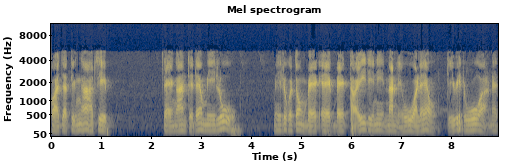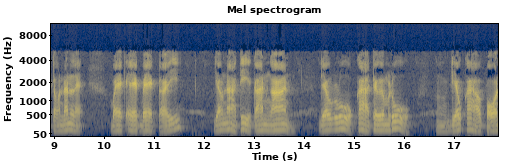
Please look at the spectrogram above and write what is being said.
กว่าจะถึงห้าสิบแต่งงานเสร็จแล้วมีลูก มีลูกก็ต้องแบกแอกแบกไถทีนี้นั่นแหละวัวแล้ว ชีวิตวัวในตอนนั้นแหละ แบกแอกแบกไถเดี๋ยวหน้าที่การงาน เดี๋ยวลูกค่าเทอมลูกเดี๋ยวข้าวปอน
